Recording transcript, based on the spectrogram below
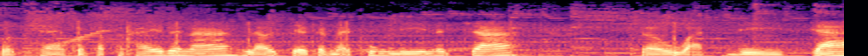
กดแชร์ กด subscribe ด้วยนะ แล้วเจอกันใหม่พรุ่งนี้นะจ๊ะ สวัสดีจ้า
